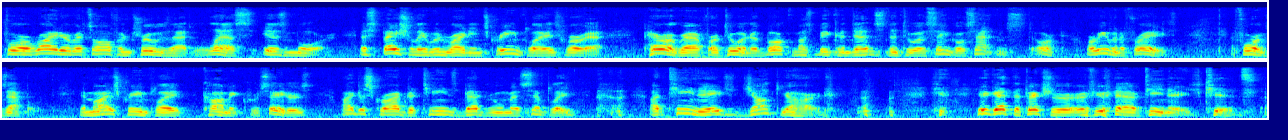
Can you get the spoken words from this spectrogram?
For a writer, it's often true that less is more, especially when writing screenplays where a paragraph or two in a book must be condensed into a single sentence or, or even a phrase. For example, in my screenplay Comic Crusaders, I described a teen's bedroom as simply a teenage junkyard. you get the picture if you have teenage kids.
